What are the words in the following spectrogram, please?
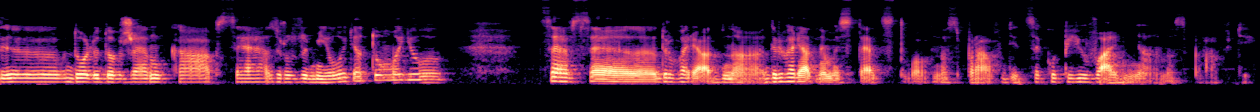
е, долю Довженка, все зрозуміло, я думаю. Це все другорядне мистецтво насправді, це копіювання насправді.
